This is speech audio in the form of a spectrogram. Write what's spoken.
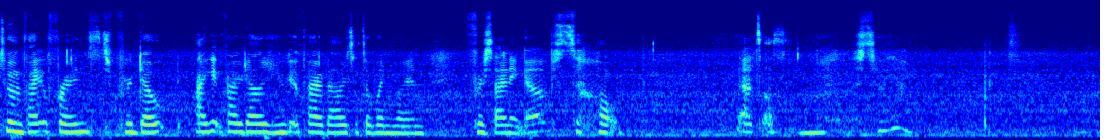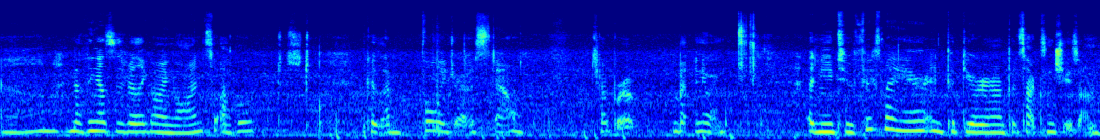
to invite friends for dope. I get five dollars, you get five dollars, it's a win-win for signing up. So that's awesome. So yeah. Um, nothing else is really going on, so I will just because I'm fully dressed now. Chop her up. But anyway, I need to fix my hair and put deodorant on, put socks and shoes on.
